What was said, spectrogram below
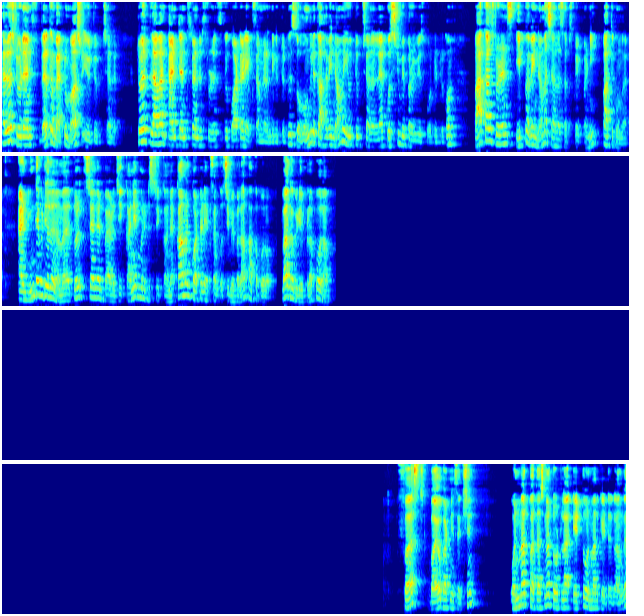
Hello students, welcome back to Master YouTube channel. 12th, 11th and 10th standard ஸ்டூடெண்ட்ஸ்க்கு quarterly exam நடந்துகிட்டு இருக்கு. So உங்களுக்காகவே நம்ம YouTube சேனலில் கொஸ்டின் பேப்பர் ரிவ்யூஸ் போட்டுட்டு இருக்கோம். பார்க்காத ஸ்டூடெண்ட்ஸ் இப்போவே நம்ம சேனலை சப்ஸ்கிரைப் பண்ணி பார்த்துக்கோங்க. அண்ட் இந்த வீடியோவில் நம்ம 12th standard biology Kanyakumari டிஸ்ட்ரிக்டான common quarterly exam question paper தான் பார்க்க போகிறோம் வாங்க வீடியோக்குள்ளே போகலாம் first bio botany section one mark பார்த்தாச்சுன்னா டோட்டலாக எட்டு ஒன் மார்க் கேட்டிருக்காங்க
